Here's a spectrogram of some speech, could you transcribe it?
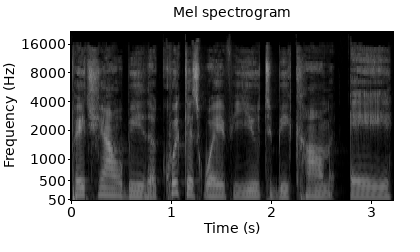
Patreon will be the quickest way for you to become a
